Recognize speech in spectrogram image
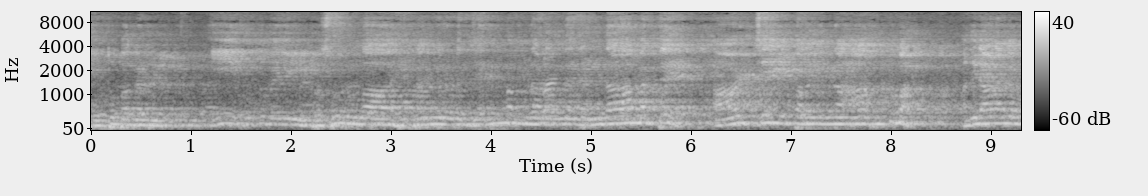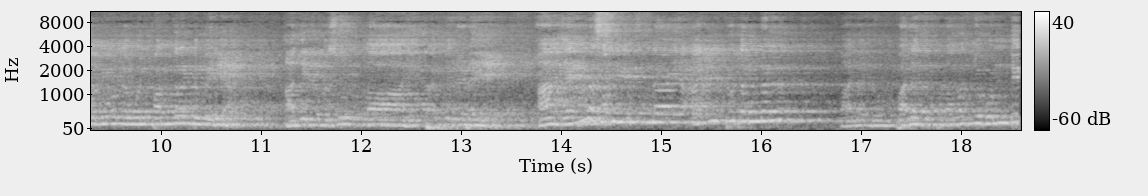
ഹുത്തുബകൾ ഈ ഹുത്തുബയിൽ റസൂലുള്ളാഹി തങ്ങളുടെ ജന്മം നടന്ന രണ്ടാമത്തെ ആഴ്ചയിൽ പറയുന്ന ആ ഹുത്തുബ അതിലാണല്ലോ റബീഉൽ ഒരു പന്ത്രണ്ട് വരിക. അതിൽ റസൂലുള്ളാഹി തങ്ങളുടെ ആ ജന്മസമയത്തുണ്ടായ അത്ഭുതങ്ങൾ പലതും പലതും പറഞ്ഞുകൊണ്ട്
